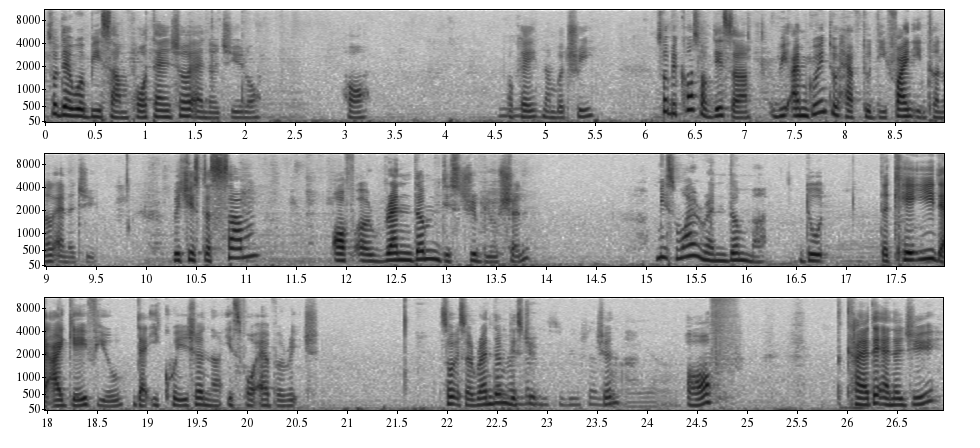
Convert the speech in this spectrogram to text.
So there will be some potential energy, lo. Huh? Okay, number three. So because of this, uh, we, I'm going to have to define internal energy, which is the sum of a random distribution. Miss, why random? Uh? Dude, the KE that I gave you, that equation uh, is for average. So it's a random, random distribution ah, of kinetic energy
